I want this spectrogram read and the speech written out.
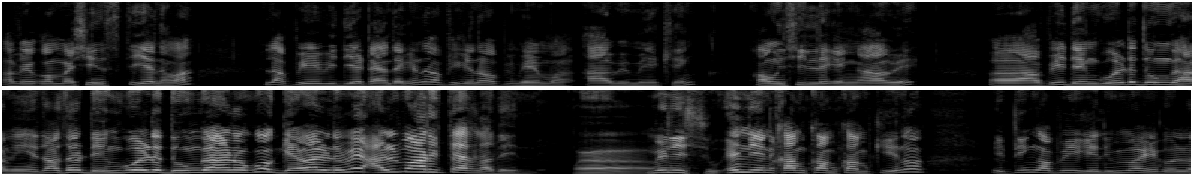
අපේ කො මැසින්ස් තියෙනවා. ල අපේ විදිට ඇඳගෙන අපි කෙන අපි මෙම ආව මේකෙන් කවුන්සිල්ල එකෙන් ආවේ. අපි ඩෙංගුවලට දුංගා මේ දස ඩෙංගුවලට දුංගානකෝ ගෙවල් නෙවේ අල්මාරි තරලා දෙන්නේ. මිනිස්සු. එන්න එන කම්කම්කම් කියන ඉතින් අපි ගෙලින්ම එගොල්ල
